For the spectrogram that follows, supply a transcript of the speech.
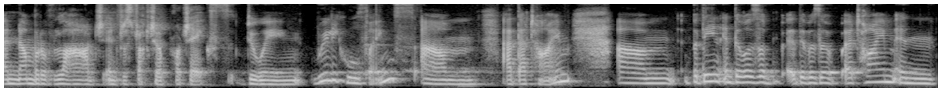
a number of large infrastructure projects, doing really cool things um, at that time. Um, but then there was a there was a, a, time in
